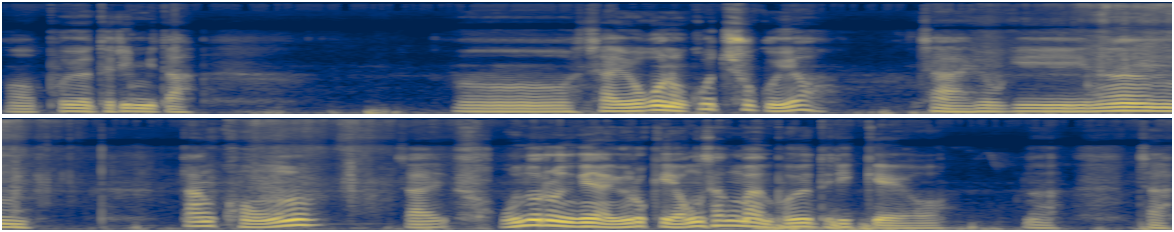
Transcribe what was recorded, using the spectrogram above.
어, 보여드립니다. 어, 자, 요거는 고추고요. 자, 여기는 땅콩. 자, 오늘은 그냥 이렇게 영상만 보여드릴게요. 어, 자,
